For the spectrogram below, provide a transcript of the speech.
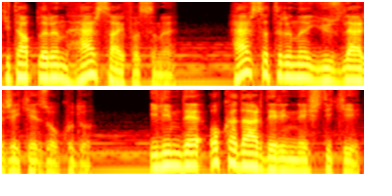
Kitapların her sayfasını, her satırını yüzlerce kez okudu. İlimde o kadar derinleşti ki,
